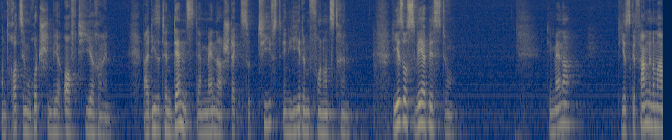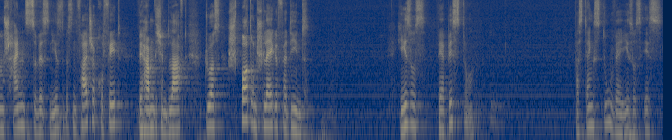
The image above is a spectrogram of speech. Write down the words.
Und trotzdem rutschen wir oft hier rein, weil diese Tendenz der Männer steckt zutiefst in jedem von uns drin. Jesus, wer bist du? Die Männer, die es gefangen genommen haben, scheinen es zu wissen. Jesus, du bist ein falscher Prophet, wir haben dich entlarvt, du hast Spott und Schläge verdient. Jesus, wer bist du? Was denkst du, wer Jesus ist?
